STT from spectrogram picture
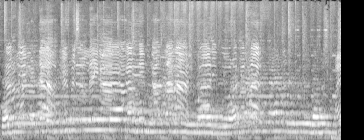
Agenda MSL Liga Kaltim Kaltara 2018 Ayo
